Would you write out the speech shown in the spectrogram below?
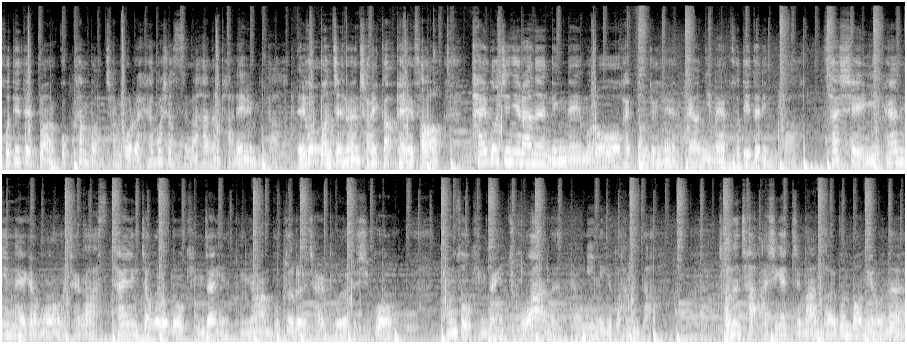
코디들 또한 꼭 한번 참고를 해보셨으면 하는 바람입니다. 일곱 번째는 저희 카페에서 팔구진이라는 닉네임으로 활동 중인 회원님의 코디들입니다. 사실 이 회원님의 경우 제가 스타일링적으로도 굉장히 동경한 무드를 잘 보여주시고 평소 굉장히 좋아하는 형님이기도 합니다. 저는 잘 아시겠지만 넓은 범위로는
